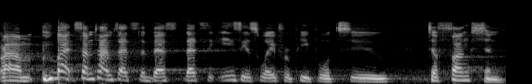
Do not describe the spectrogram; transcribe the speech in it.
Um, but sometimes that's the best. That's the easiest way for people to to function.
